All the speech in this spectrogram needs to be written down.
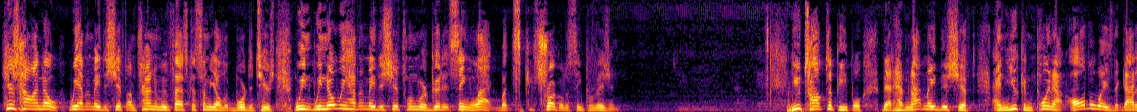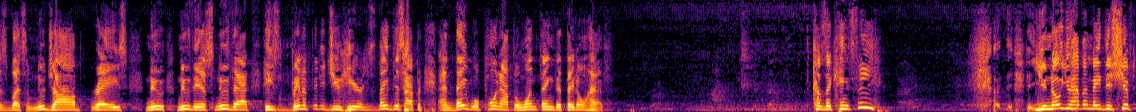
here's how I know we haven't made the shift. I'm trying to move fast because some of y'all look bored to tears. We, we know we haven't made the shift when we're good at seeing lack, but struggle to see provision. You talk to people that have not made this shift, and you can point out all the ways that God has blessed them. New job, raise, new, new this, new that. He's benefited you here. He's made this happen. And they will point out the one thing that they don't have. Because they can't see. You know you haven't made this shift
